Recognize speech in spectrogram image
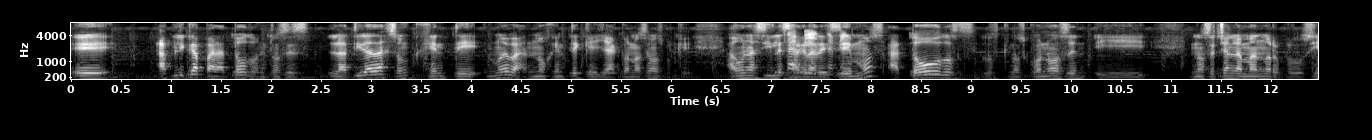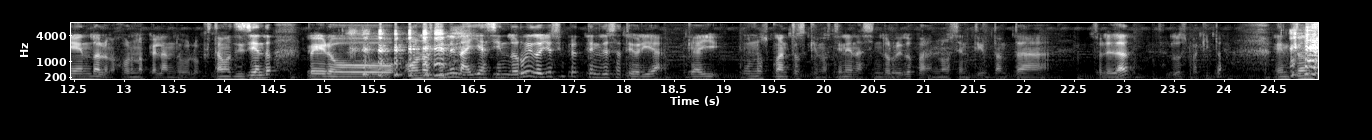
Eh, aplica para todo, entonces la tirada son gente nueva, no gente que ya conocemos, porque aún así les También, agradecemos a todos los que nos conocen y nos echan la mano reproduciendo, a lo mejor no pelando lo que estamos diciendo, pero o nos tienen ahí haciendo ruido. Yo siempre he tenido esa teoría que hay unos cuantos que nos tienen haciendo ruido para no sentir tanta soledad. Saludos, Paquito. Entonces,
